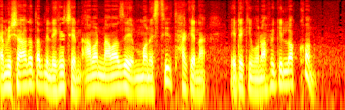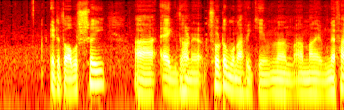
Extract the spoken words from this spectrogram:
এমনি শাহাদাত আপনি লিখেছেন, আমার নামাজে মনে স্থির থাকে না, এটা কি মুনাফিকের লক্ষণ? এটা তো অবশ্যই এক ধরনের ছোট মুনাফিকি মানে নেফা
